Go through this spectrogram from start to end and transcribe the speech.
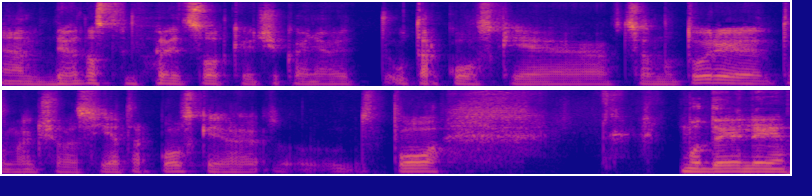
Е, 92% очікування у Тарковські в цьому турі. Тому якщо у вас є Тарковський, е, по моделі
